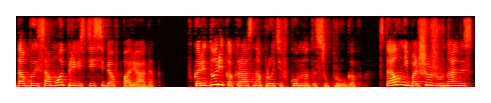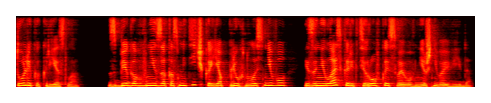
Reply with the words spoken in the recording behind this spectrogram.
дабы и самой привести себя в порядок. В коридоре, как раз напротив комнаты супругов, стоял небольшой журнальный столик и кресло. Сбегав вниз за косметичкой, я плюхнулась в него и занялась корректировкой своего внешнего вида.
